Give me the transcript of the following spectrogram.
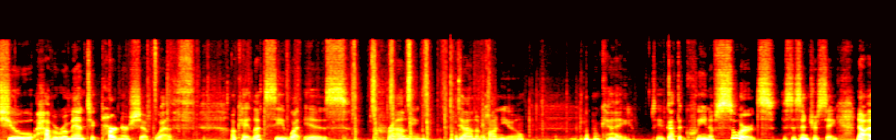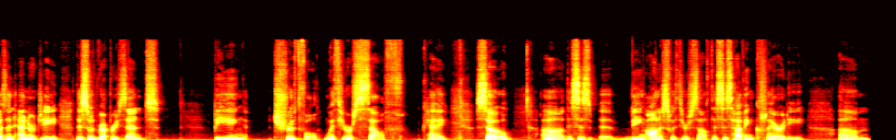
to have a romantic partnership with. Okay, let's see what is crowning down upon you. Okay, so you've got the Queen of Swords. This is interesting. Now, as an energy, this would represent being truthful with yourself. Okay, so uh, this is uh, being honest with yourself. This is having clarity. Um,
